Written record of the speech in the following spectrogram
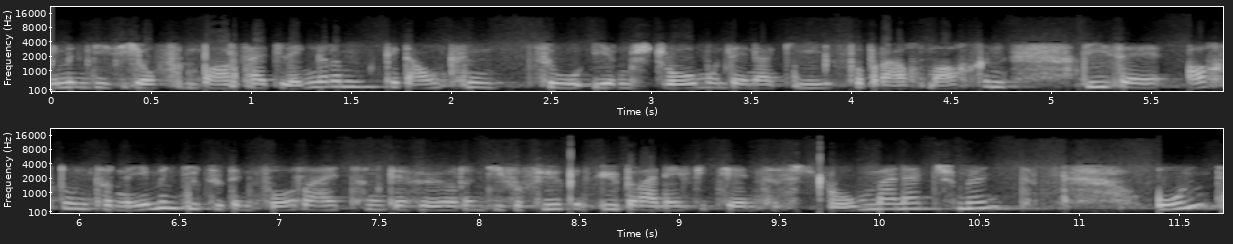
Unternehmen, die sich offenbar seit längerem Gedanken zu ihrem Strom- und Energieverbrauch machen. Diese acht Unternehmen, die zu den Vorreitern gehören, die verfügen über ein effizientes Strommanagement und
